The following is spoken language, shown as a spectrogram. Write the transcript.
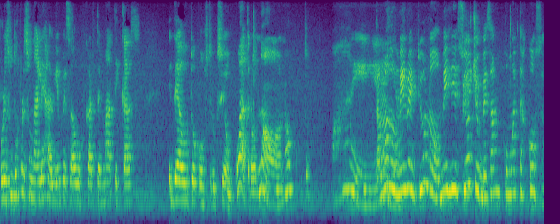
por asuntos personales había empezado a buscar temáticas de autoconstrucción. Cuatro, no, no. Ay. Estamos ay, 2021, 2018, empezamos como estas cosas.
